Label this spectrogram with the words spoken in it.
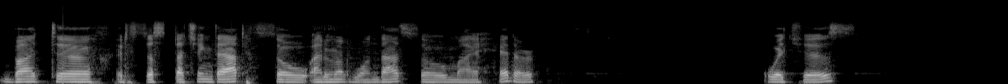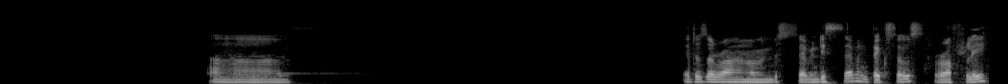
but uh, it is just touching that so I do not want that. So my header which is um, it is around 77 pixels roughly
